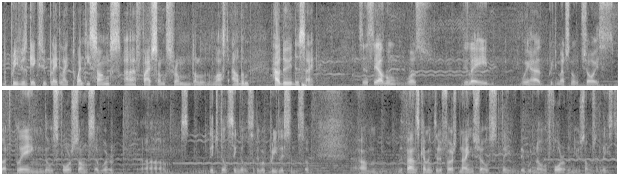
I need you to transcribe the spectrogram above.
the previous gigs you played like 20 songs, uh, five songs from the last album. How do you decide? Since the album was delayed, we had pretty much no choice but playing those four songs that were um, digital singles, so they were pre-listened. So um, the fans coming to the first nine shows, they they would know four of the new songs at least.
